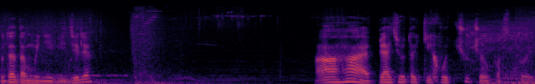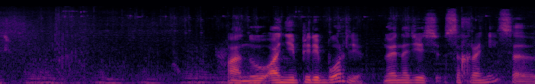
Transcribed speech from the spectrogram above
Вот это мы не видели. Ага, опять вот таких вот чучел построить. А, ну они переборли. Но я надеюсь, сохранится,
